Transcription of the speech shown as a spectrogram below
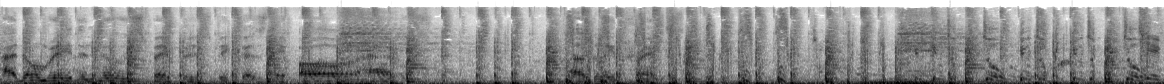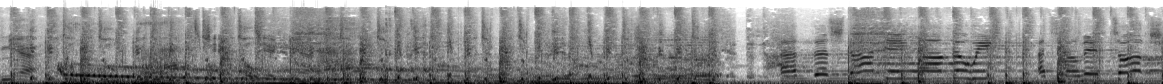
I don't read the newspapers because they all have ugly prints. Me out. Me At the starting of the week, I tell me Talk Show.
